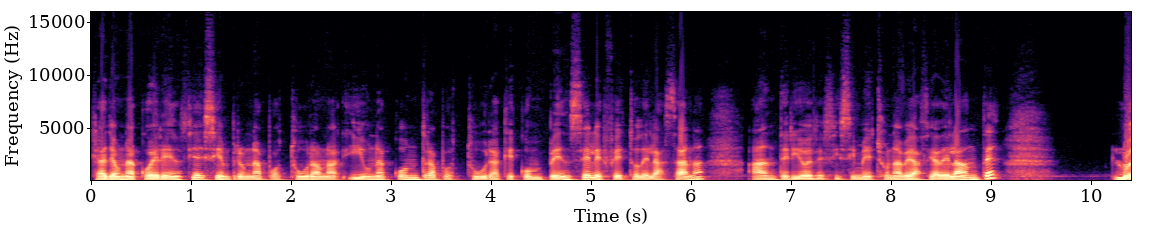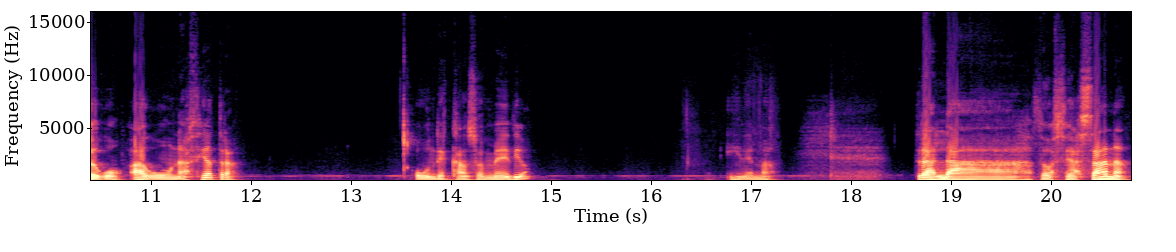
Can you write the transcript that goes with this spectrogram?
que haya una coherencia y siempre una postura y una contrapostura que compense el efecto de la asana anterior. Es decir, si me echo una vez hacia adelante, luego hago una hacia atrás o un descanso en medio y demás. Tras las 12 asanas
